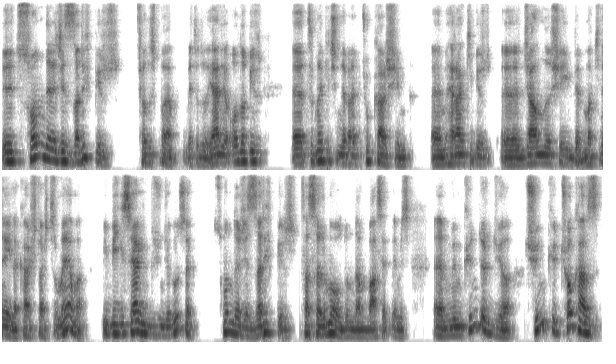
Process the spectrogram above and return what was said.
e, son derece zarif bir çalışma metodu. Yani onu bir e, tırnak içinde ben çok karşıyım e, herhangi bir e, canlı şeyi bir makineyle karşılaştırmaya ama bir bilgisayar gibi düşünecek olursak son derece zarif bir tasarımı olduğundan bahsetmemiz e, mümkündür diyor. Çünkü çok az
